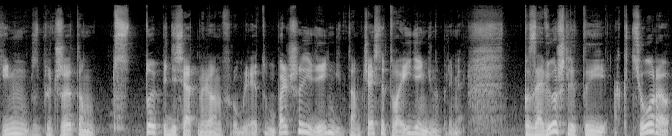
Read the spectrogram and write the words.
фильм с бюджетом 150 миллионов рублей. Это большие деньги, там часть это твои деньги, например позовешь ли ты актера,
